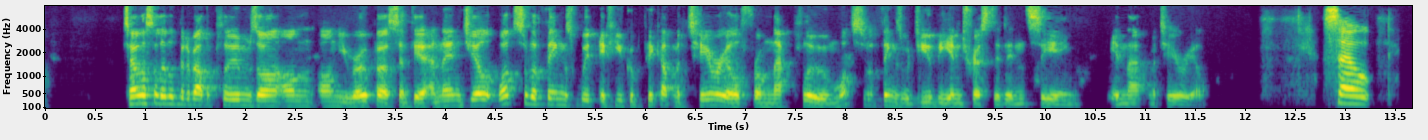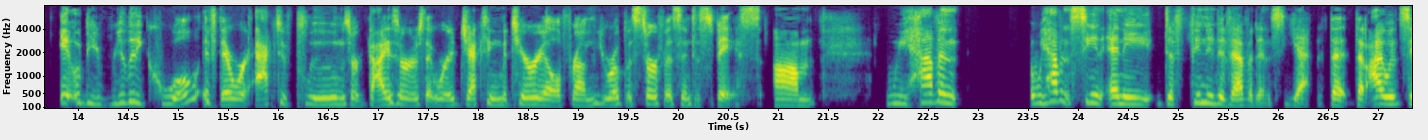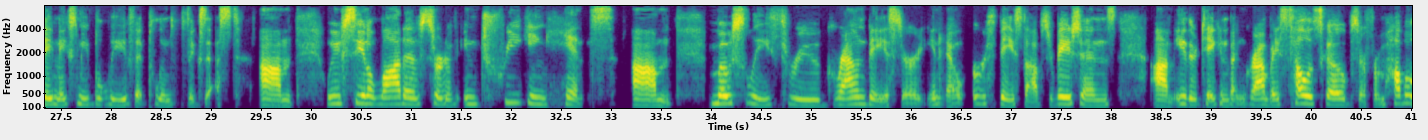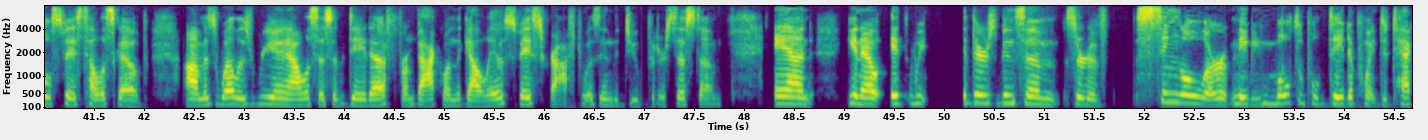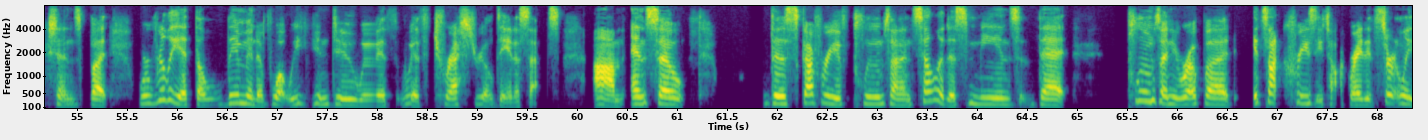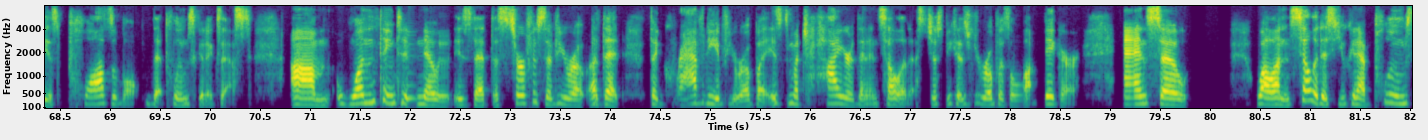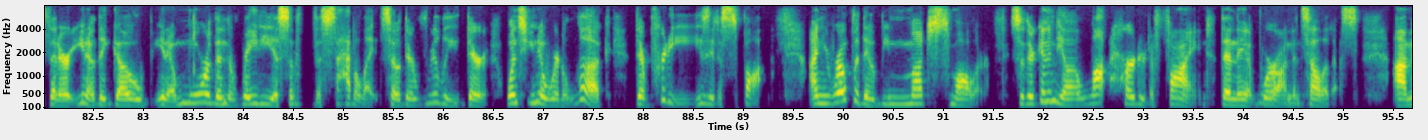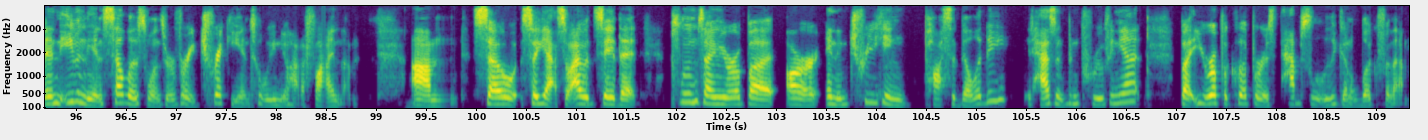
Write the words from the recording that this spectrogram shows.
tell us a little bit about the plumes on, on, on Europa, Cynthia, and then Jill, what sort of things would, if you could pick up material from that plume, what sort of things would you be interested in seeing in that material? So it would be really cool if there were active plumes or geysers that were ejecting material from Europa's surface into space. Um, we haven't we haven't seen any definitive evidence yet that, that I would say makes me believe that plumes exist. Um, we've seen a lot of sort of intriguing hints, um, mostly through ground-based or you know Earth-based observations, um, either taken by ground-based telescopes or from Hubble Space Telescope, um, as well as reanalysis of data from back when the Galileo spacecraft was in the Jupiter system. And you know, it we there's been some sort of single or maybe multiple data point detections, but we're really at the limit of what we can do with, with terrestrial data sets. Um, and so the discovery of plumes on Enceladus means that plumes on Europa, it's not crazy talk, right? It certainly is plausible that plumes could exist. Um, one thing to note is that the surface of Europa, uh, that the gravity of Europa is much higher than Enceladus, just because Europa is a lot bigger. And so while on Enceladus, you can have plumes that are, you know, they go, you know, more than the radius of the satellite. So they're really, they're, once you know where to look, they're pretty easy to spot. On Europa, they would be much smaller. So they're going to be a lot harder to find than they were on Enceladus. Um, and even the Enceladus ones were very tricky until we knew how to find them. Mm. Um, so, so yeah, so I would say that plumes on Europa are an intriguing possibility. It hasn't been proven yet, but Europa Clipper is absolutely going to look for them.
